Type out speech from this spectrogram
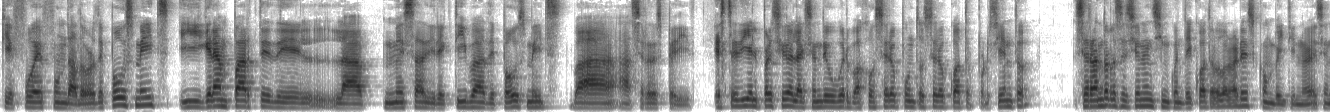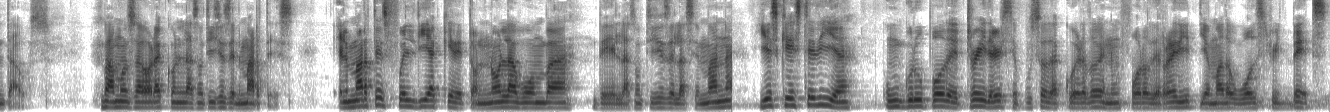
que fue fundador de Postmates, y gran parte de la mesa directiva de Postmates va a ser despedida. Este día el precio de la acción de Uber bajó 0.04%, cerrando la sesión en 54 dólares con 29 centavos. Vamos ahora con las noticias del martes. El martes fue el día que detonó la bomba de las noticias de la semana. Y es que este día un grupo de traders se puso de acuerdo en un foro de Reddit llamado Wall Street Bets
